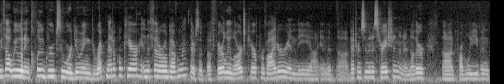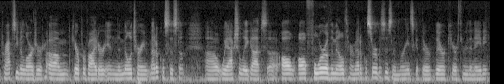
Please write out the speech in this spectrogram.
We thought we would include groups who were doing direct medical care in the federal government. There's a, a fairly large care provider in the, uh, in the uh, Veterans Administration and another, uh, probably even, perhaps even larger, um, care provider in the military medical system. Uh, we actually got uh, all, all four of the military medical services. The Marines get their, their care through the Navy.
